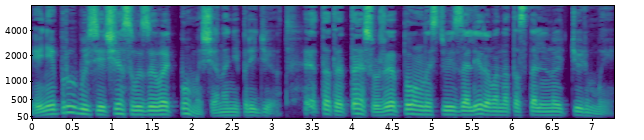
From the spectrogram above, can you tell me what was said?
И не пробуй сейчас вызывать помощь, она не придет. Этот этаж уже полностью изолирован от остальной тюрьмы,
